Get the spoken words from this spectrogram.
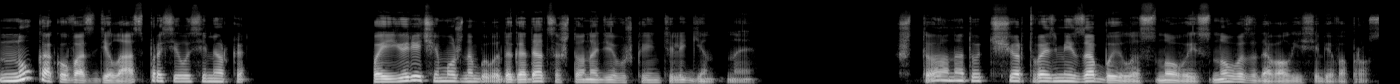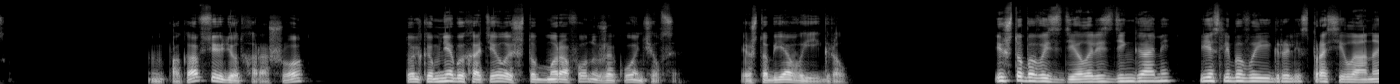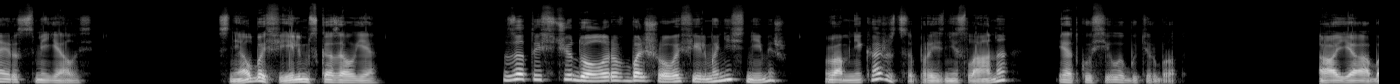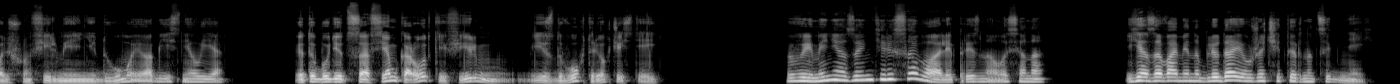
«Ну, как у вас дела?» — спросила семерка. По ее речи можно было догадаться, что она девушка интеллигентная. Что она тут, черт возьми, забыла, снова и снова задавал ей себе вопрос. «Пока все идет хорошо. Только мне бы хотелось, чтобы марафон уже кончился, и чтобы я выиграл». «И что бы вы сделали с деньгами, если бы выиграли?» — спросила она и рассмеялась. «Снял бы фильм», — сказал я. «За тысячу долларов большого фильма не снимешь. Вам не кажется?» — произнесла она и откусила бутерброд. «А я о большом фильме и не думаю», — объяснил я. «Это будет совсем короткий фильм из двух-трех частей». «Вы меня заинтересовали», — призналась она. «Я за вами наблюдаю уже четырнадцать дней».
